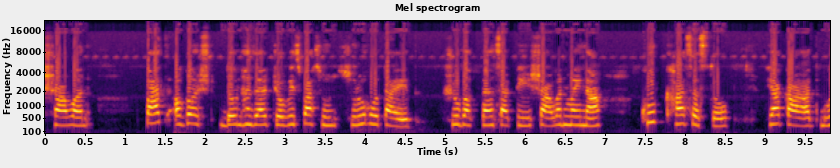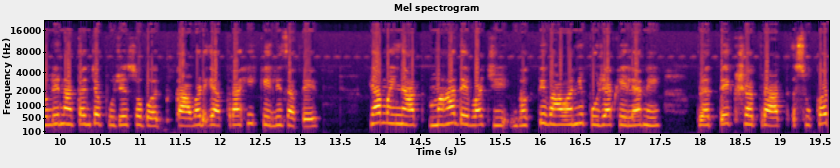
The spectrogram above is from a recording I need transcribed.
श्रावण पाच ऑगस्ट दोन हजार चोवीसपासून सुरू होत आहेत. शिवभक्तांसाठी श्रावण महिना खूप खास असतो. ह्या काळात भोलेनाथांच्या पूजेसोबत कावड यात्राही केली जाते. ह्या महिन्यात महादेवाची भक्तिभावाने पूजा केल्याने प्रत्येक क्षेत्रात सुखद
